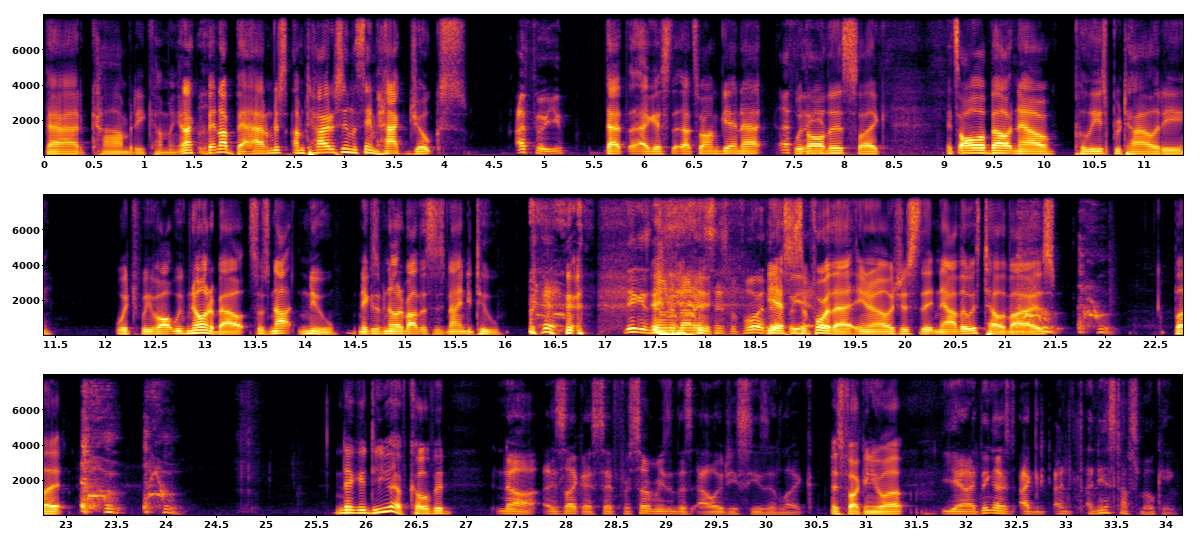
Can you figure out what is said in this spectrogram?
bad comedy coming, and I, not bad. I'm just I'm tired of seeing the same hack jokes I feel you. that I guess that's what I'm getting at with all you. this. Like, it's all about now police brutality, which we've all we've known about, so it's not new. Niggas have known about this since '92. Niggas known about it since before that. Yes, since yeah. before that, you know, it's just that now though it's televised. but nigga, do you have COVID? Nah, it's like I said. For some reason, this allergy season, like, It's fucking you up. yeah, I think I I, I, I need to stop smoking.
